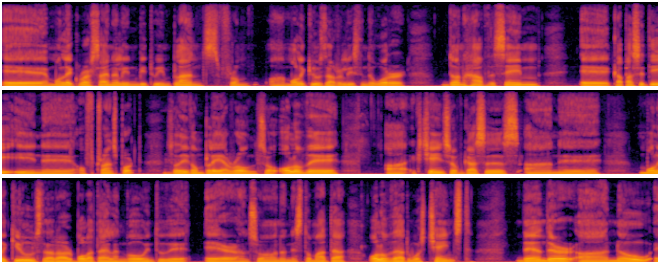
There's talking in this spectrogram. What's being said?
a molecular signaling between plants from uh, molecules that are released in the water don't have the same uh, capacity in uh, of transport, mm-hmm. so they don't play a role. So all of the uh, exchange of gases and uh, molecules that are volatile and go into the air and so on, and stomata, all of that was changed. Then there are no uh,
